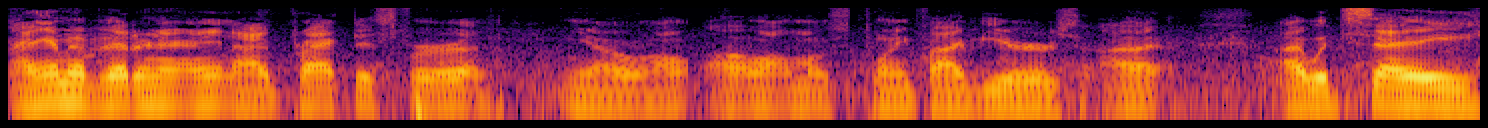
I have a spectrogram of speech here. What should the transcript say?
I am a veterinarian. I practiced for, uh, you know, all, all, almost 25 years. I, I would say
